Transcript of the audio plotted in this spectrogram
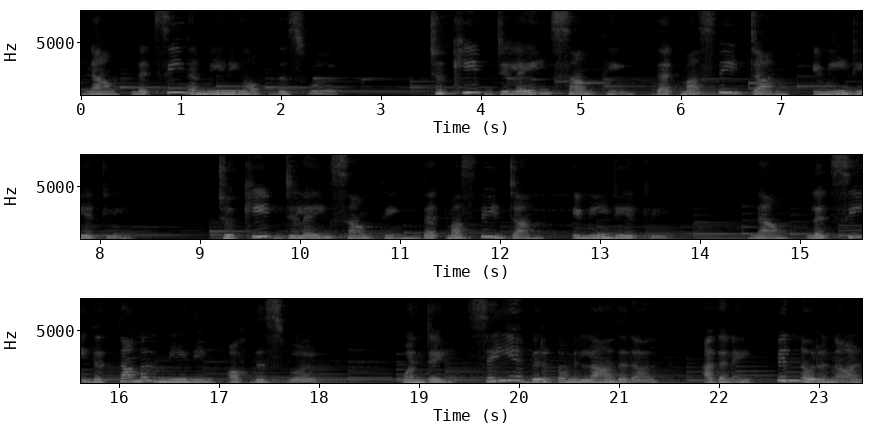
Now let's see the meaning of this word. To keep delaying something that must be done immediately to keep delaying something that must be done immediately. Now let's see the Tamil meaning of this word. ஒன்றை செய்ய விருப்பமில்லாததால் அதனை பின்னொரு நாள்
